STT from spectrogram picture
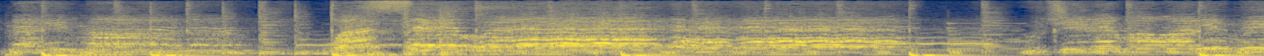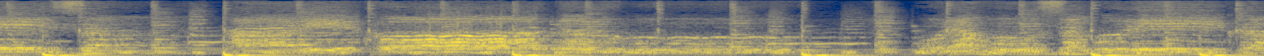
na imana wasewe ukirema wari mwiza ariko narubu urahuzagurika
